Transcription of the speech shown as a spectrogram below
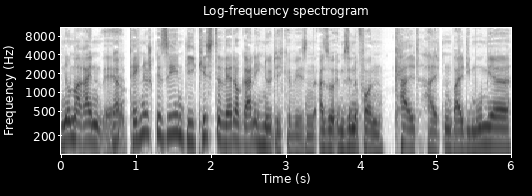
nur mal rein äh, Ja. technisch gesehen, die Kiste wäre doch gar nicht nötig gewesen. Also im Sinne von kalt halten, weil die Mumie äh,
